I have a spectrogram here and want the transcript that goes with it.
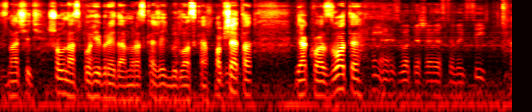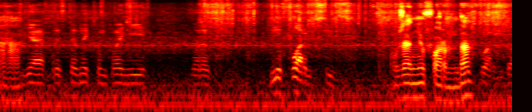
Значить, що в нас по гібридам? Розкажіть, будь ласка. Взагалі, як вас звати? Мене звати Шелест Олексій. Ага. Я представник компанії зараз ну, Farm Seeds. Вже New Form, да? Farm, да.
